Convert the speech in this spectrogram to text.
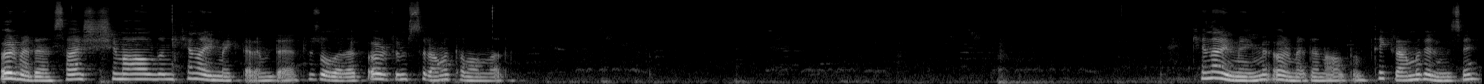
Örmeden sağ şişimi aldım. Kenar ilmeklerimi de düz olarak ördüm. Sıramı tamamladım. Kenar ilmeğimi örmeden aldım. Tekrar modelimizin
